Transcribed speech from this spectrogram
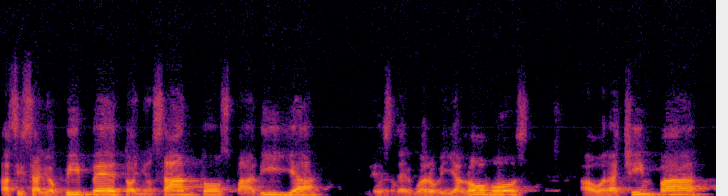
Así salió Pipe, Toño Santos, Padilla, este, el Güero Villalobos, ahora Chimpa,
